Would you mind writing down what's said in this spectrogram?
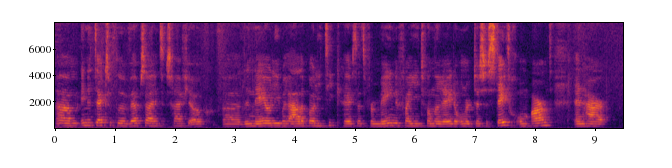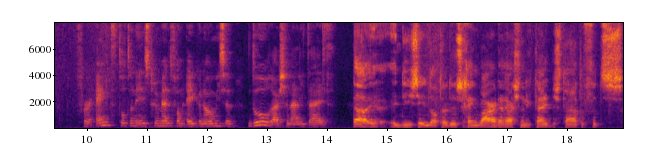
Ehm, in de tekst op de website schrijf je ook... eh, de neoliberale politiek heeft het vermeende failliet van de reden ondertussen stevig omarmd... en haar verengd tot een instrument van economische doelrationaliteit. Ja, in die zin dat er dus geen waarderationaliteit bestaat of het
